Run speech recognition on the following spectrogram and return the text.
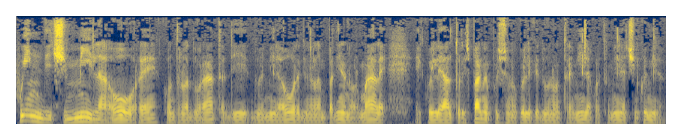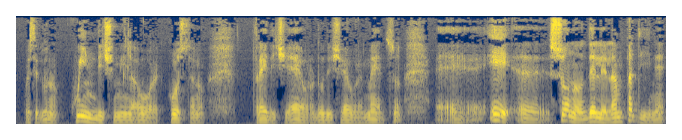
15.000 ore contro la durata di 2.000 ore di una lampadina normale e quelle a alto risparmio, poi ci sono quelle che durano 3.000, 4.000, 5.000, queste durano 15.000 ore, costano 13 euro, 12 euro e mezzo eh, e eh, sono delle lampadine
